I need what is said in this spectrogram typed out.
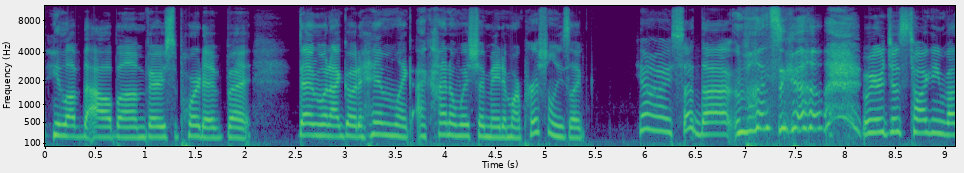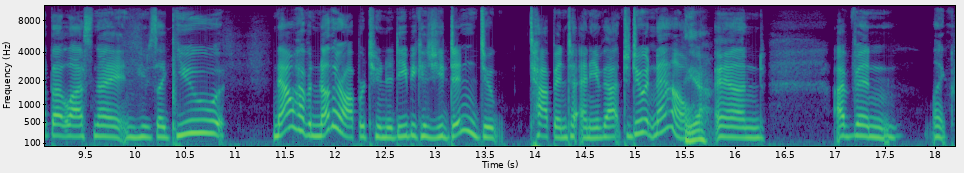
he loved the album, very supportive, but then when I go to him like, "I kind of wish I made it more personal." He's like, yeah, I said that months ago. we were just talking about that last night, and he was like, "You now have another opportunity because you didn't do tap into any of that to do it now." Yeah. And I've been like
